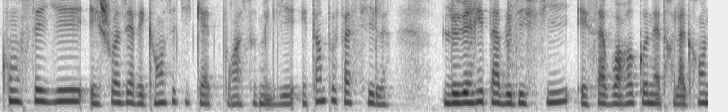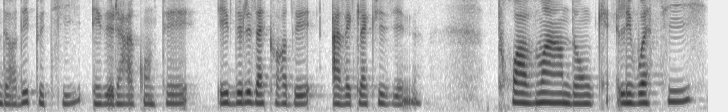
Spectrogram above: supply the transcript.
conseiller et choisir les grandes étiquettes pour un sommelier est un peu facile. Le véritable défi est savoir reconnaître la grandeur des petits et de les raconter et de les accorder avec la cuisine. Trois vins donc, les voici.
